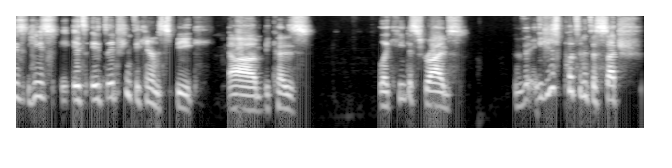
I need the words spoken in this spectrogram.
he's he's it's it's interesting to hear him speak uh, because like he describes he just puts it into such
